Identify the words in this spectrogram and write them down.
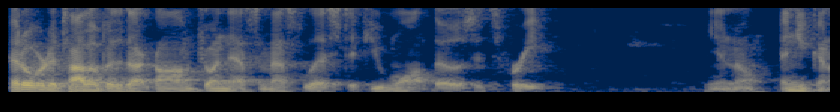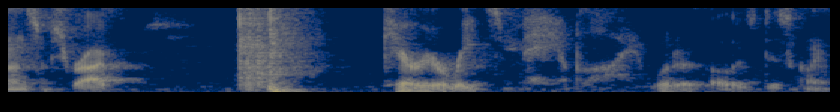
head over to tailopez.com, join the SMS list if you want those. It's free, you know, and you can unsubscribe. Carrier rates may apply. what are all those disclaimers?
